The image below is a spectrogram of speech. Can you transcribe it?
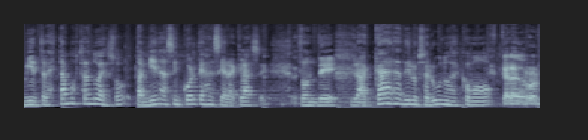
Mientras están mostrando eso, también hacen cortes hacia la clase, donde la cara de los alumnos es como Cara de horror.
